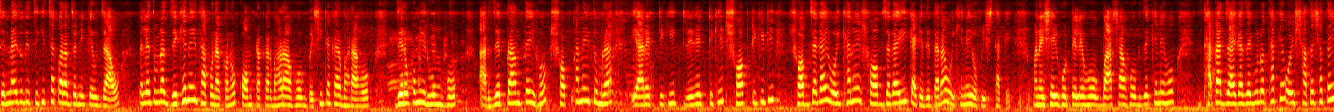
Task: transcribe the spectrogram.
চেন্নাই যদি চিকিৎসা করার জন্য কেউ যাও, তাহলে তোমরা যেখানেই থাকো না কেন, কম টাকার ভাড়া হোক, বেশি টাকার ভাড়া হোক, যেরকমই রুম হোক, আর যে প্রান্তেই হোক, সবখানেই তোমরা এয়ারের টিকিট, ট্রেনের টিকিট, সব টিকিটই সব জায়গায়, ওইখানে সব জায়গায়ই কেটে দেয় তারা ওইখানেই অফিস থাকে। মানে সেই হোটেলে হোক, বাসা হোক, যেখানে হোক, থাকার জায়গা যেগুলো থাকে, ওই সাথে সাথেই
